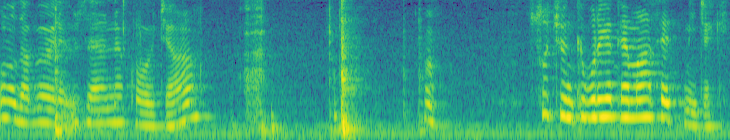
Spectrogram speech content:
Bunu da böyle üzerine koyacağım. Su çünkü buraya temas etmeyecek.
